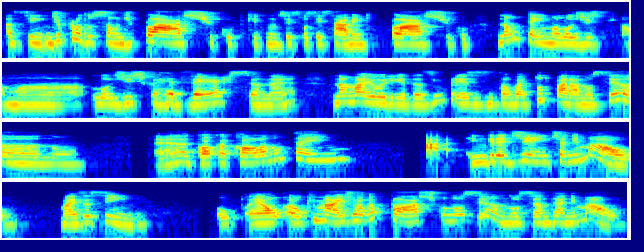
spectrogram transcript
assim, de produção de plástico, porque não sei se vocês sabem que plástico não tem uma logística, uma logística reversa, né? Na maioria das empresas, então vai tudo parar no oceano. Né? Coca-Cola não tem ingrediente animal, mas assim, é, é, o que mais joga plástico no oceano. No oceano tem animal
